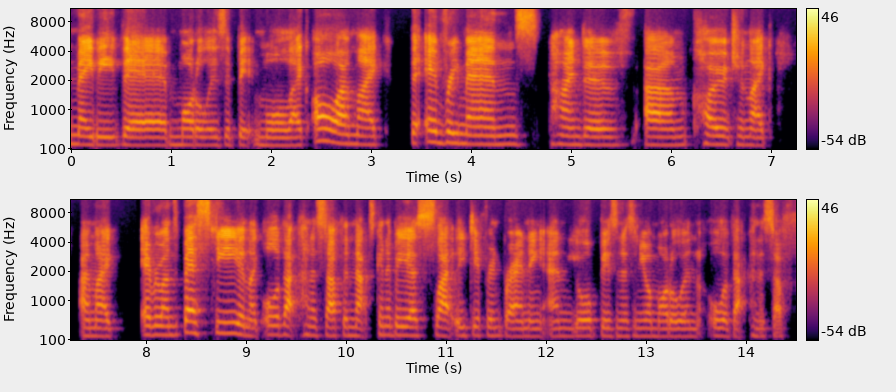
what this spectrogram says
maybe their model is a bit more like oh i'm like the everyman's kind of um, coach and like i'm like everyone's bestie and like all of that kind of stuff and that's going to be a slightly different branding and your business and your model and all of that kind of stuff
